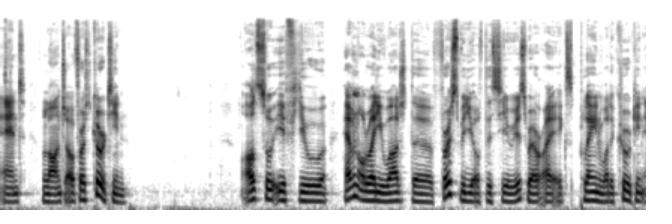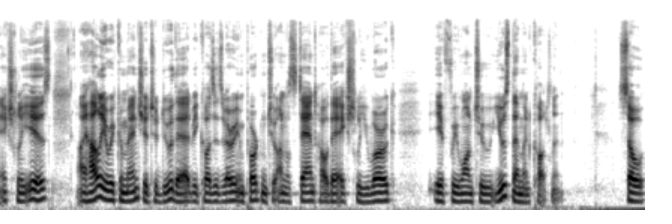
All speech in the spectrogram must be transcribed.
and launch our first coroutine. Also, if you haven't already watched the first video of this series where I explain what a coroutine actually is, I highly recommend you to do that because it's very important to understand how they actually work if we want to use them in Kotlin. So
